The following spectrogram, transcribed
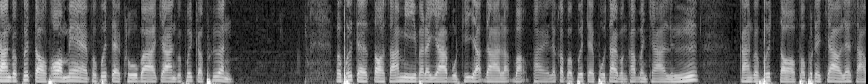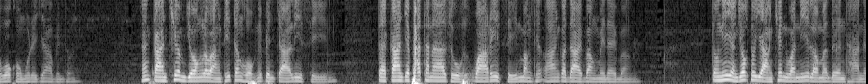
การประพฤติต่อพ่อแม่ ประพฤติแต่ครูบาอาจารย์ประพฤติกับเพื่อน ประพฤติแต่ต่อสามีภรรยาบุตรที่ยดาละเบาภัยแล้วก็ประพฤติแต่ผู้ใต้บังคับบัญชา หรือการประพฤติต่อพระพุทธเจ้า และสาวกของพระพุทธเจ้าเป็นต้นนั้นการเชื่อมโยงระหว่างทิศทั้งหกนี้เป็นจารีศีล แต่การจะพัฒนาสู่วารีศีลบางท่านก็ได้บ้างไม่ได้บ้าง ตรงนี้อย่างยกตัวอย่างเช่นวันนี้เรามาเดินทานใน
